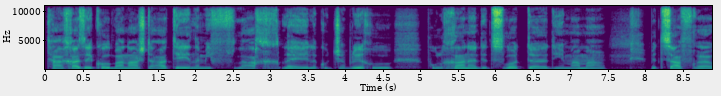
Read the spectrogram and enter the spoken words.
תחזה כל בנש דעתי למפלח לקודשא בריחו, פולחנה דצלוטה דיממה, בצפרא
